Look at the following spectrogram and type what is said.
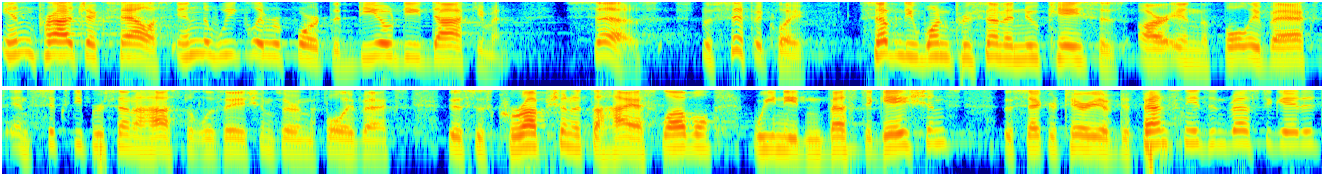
In Project Salus, in the weekly report, the DoD document says specifically 71% of new cases are in the fully vaxxed and 60% of hospitalizations are in the fully vaxxed. This is corruption at the highest level. We need investigations. The Secretary of Defense needs investigated.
